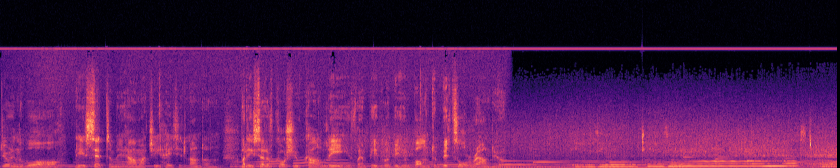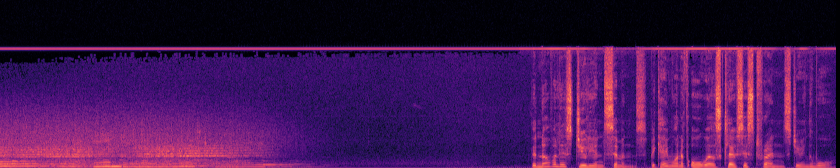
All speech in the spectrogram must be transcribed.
During the war, he said to me how much he hated London, but he said, of course, you can't leave when people are being bombed to bits all around you. Tis you, tis you must and I must The novelist Julian Symons became one of Orwell's closest friends during the war.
